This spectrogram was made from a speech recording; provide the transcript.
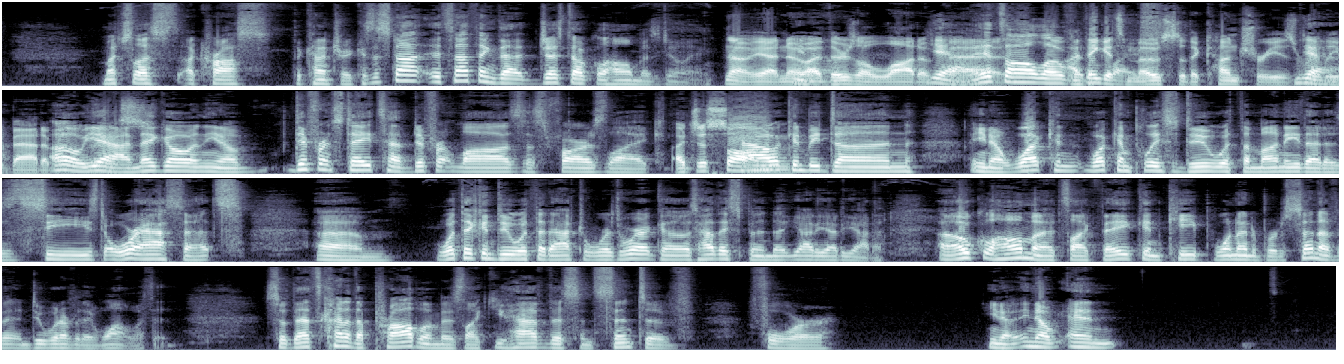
Much less across the country because it's not it's nothing that just Oklahoma is doing. No, yeah, no. I, there's a lot of Yeah, bad. it's all over I think the it's most of the country is really Yeah. bad about. Oh yeah, this. and they go and you know different states have different laws as far as like I just saw how it can be done. You know what can what can police do with the money that is seized or assets. Um, what they can do with it afterwards, where it goes, how they spend it, yada yada yada. Uh, Oklahoma, it's like they can keep 100% of it and do whatever they want with it. So that's kind of the problem is like you have this incentive for, you know, you know, and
